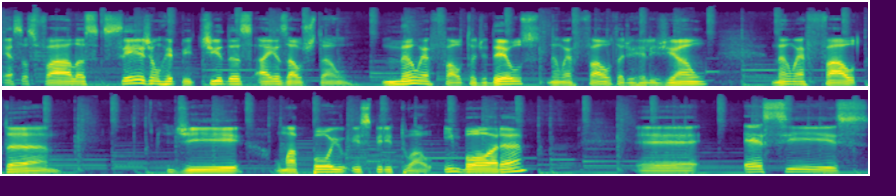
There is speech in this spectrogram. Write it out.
essas falas sejam repetidas à exaustão. Não é falta de Deus, não é falta de religião, não é falta de um apoio espiritual. Embora é, esses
